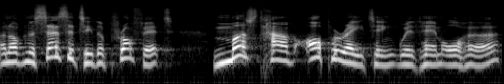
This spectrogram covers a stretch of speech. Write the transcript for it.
And of necessity, the prophet must have operating with him or her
